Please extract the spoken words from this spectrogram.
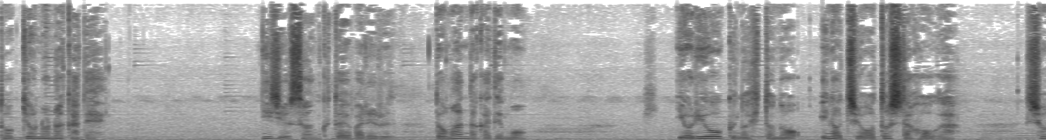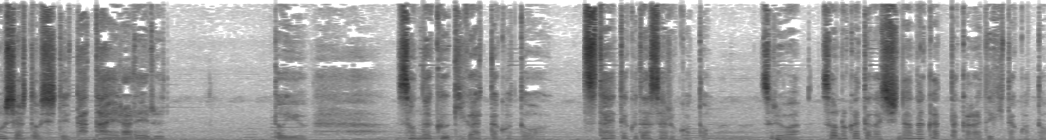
東京の中で23区と呼ばれるど真ん中でもより多くの人の命を落とした方が勝者として称えられるというそんな空気があったことを伝えてくださることそれはその方が死ななかったからできたこと。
